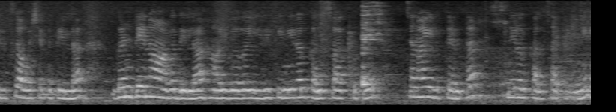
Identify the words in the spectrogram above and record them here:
ತಿರುಗಿಸೋ ಅವಶ್ಯಕತೆ ಇಲ್ಲ. ಗಂಟೇನೂ ಆಗೋದಿಲ್ಲ. ಇವಾಗ ಈ ರೀತಿ ನೀರಲ್ಲಿ ಕಲಸಿ ಹಾಕ್ಬಿಟ್ರೆ ಚೆನ್ನಾಗಿರುತ್ತೆ ಅಂತ ನೀರಲ್ಲಿ ಕಲಸಿ ಹಾಕಿದ್ದೀನಿ.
